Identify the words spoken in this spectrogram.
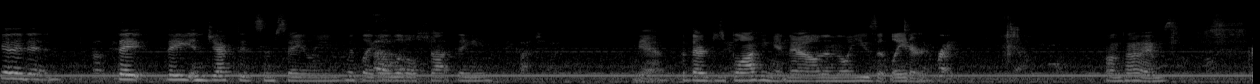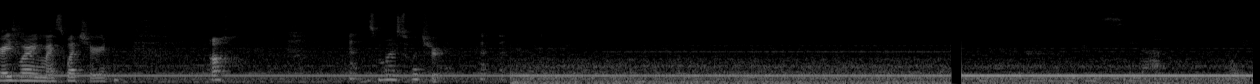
Yeah, they did. They they injected some saline with like a little shot thingy. Gotcha. Yeah, but they're just blocking it now. And then they'll use it later. Right. Fun times. Gray's wearing my sweatshirt. Oh, it's my sweatshirt. see that white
